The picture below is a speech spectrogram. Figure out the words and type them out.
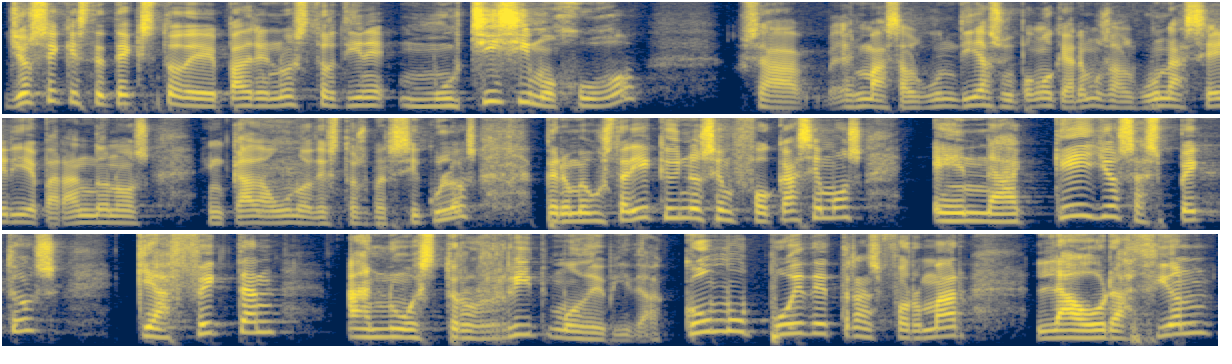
Yo sé que este texto de Padre Nuestro tiene muchísimo jugo, o sea, es más, algún día supongo que haremos alguna serie parándonos en cada uno de estos versículos, pero me gustaría que hoy nos enfocásemos en aquellos aspectos que afectan a nuestro ritmo de vida. ¿Cómo puede transformar la oración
